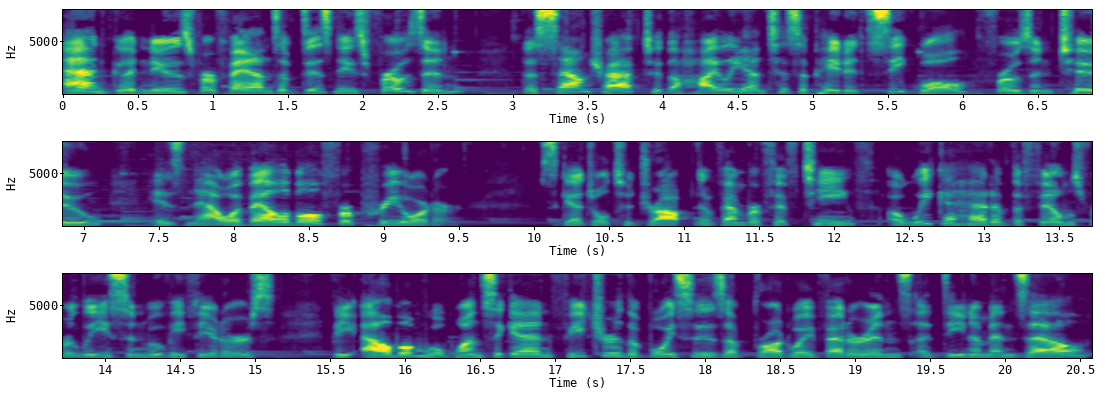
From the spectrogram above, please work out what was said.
And good news for fans of Disney's Frozen. The soundtrack to the highly anticipated sequel, Frozen 2, is now available for pre order. Scheduled to drop November 15th, a week ahead of the film's release in movie theaters, the album will once again feature the voices of Broadway veterans Idina Menzel,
